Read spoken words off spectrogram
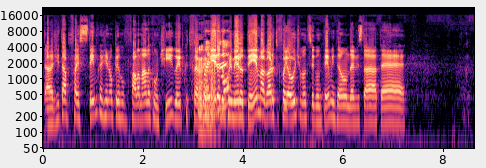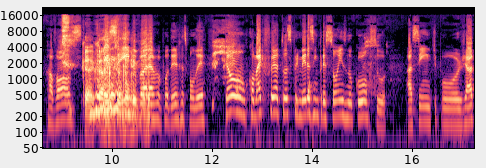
a gente tá, faz tempo que a gente não fala nada contigo aí, porque tu foi a primeira do primeiro tema, agora tu foi a última do segundo tema, então deve estar até com a voz crescendo para poder responder. Então, como é que foi as tuas primeiras impressões no curso? Assim, tipo, já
